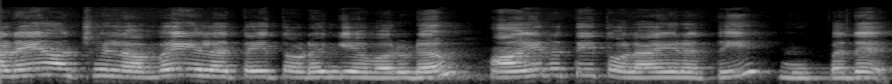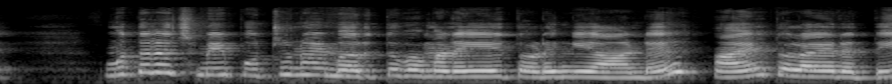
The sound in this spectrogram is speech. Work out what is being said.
அணையாற்றில் அவ்வை இல்லத்தை தொடங்கிய வருடம் ஆயிரத்தி தொள்ளாயிரத்தி முப்பது. முத்துலட்சுமி புற்றுநோய் மருத்துவமனையை தொடங்கிய ஆண்டு ஆயிரத்தி தொள்ளாயிரத்தி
